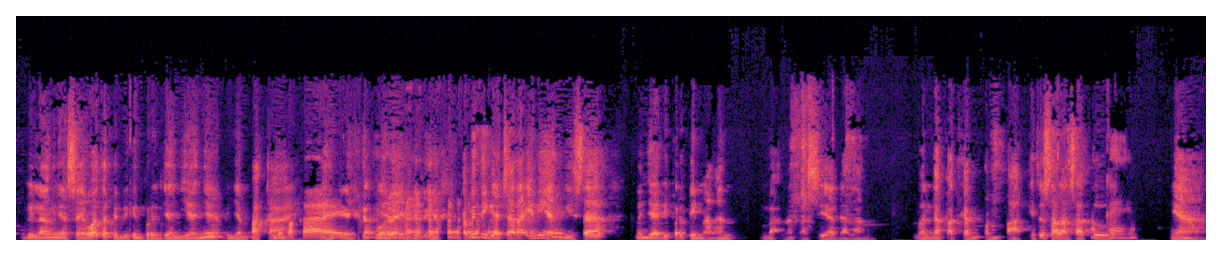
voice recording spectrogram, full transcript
bilangnya sewa tapi bikin perjanjiannya pinjam pakai. Pinjam pakai. Nah, boleh, gitu ya. Tapi tiga cara ini yang bisa menjadi pertimbangan Mbak Natasha dalam mendapatkan tempat. Itu salah satu. Okay. Ya,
